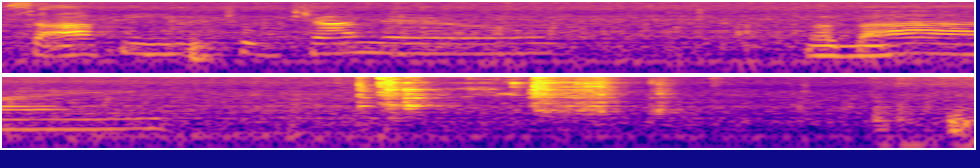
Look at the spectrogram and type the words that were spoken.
sa aking YouTube channel. Bye-bye. Thank you.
